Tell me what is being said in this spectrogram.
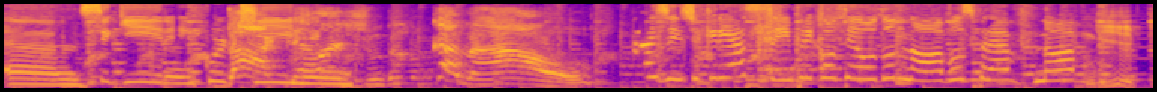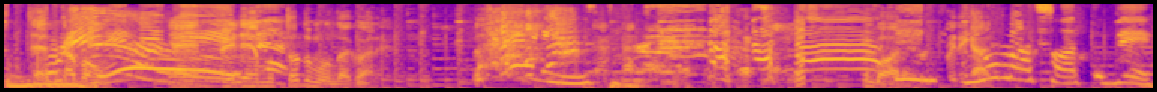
ah, seguirem, Dá curtirem. ajuda no canal. A gente cria sempre conteúdo novos para no... Ih, é, tá bom. É, perdemos todo mundo agora. Embora. Obrigado. Numa só, você vê?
